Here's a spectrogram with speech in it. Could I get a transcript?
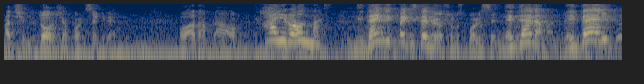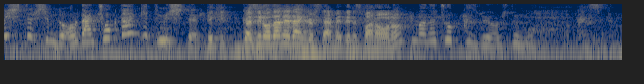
Hadi şimdi doğruca polise gidelim. O adam daha orada. Hayır olmaz. Neden gitmek istemiyorsunuz polise? Neden ama? Neden? Gitmiştir şimdi oradan çoktan gitmiştir. Peki gazinoda neden göstermediniz bana onu? Bana çok kızıyorsunuz. Kızmıyorum.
